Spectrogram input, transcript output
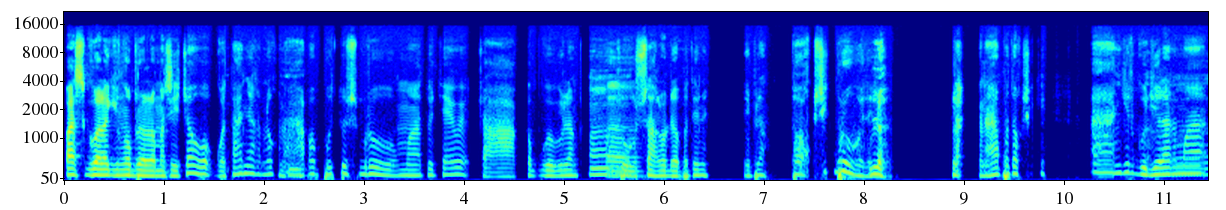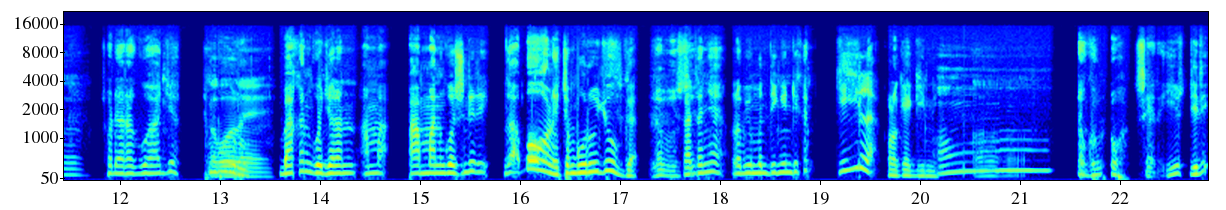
pas gue lagi ngobrol sama si cowok gue tanya lo kenapa putus bro sama tuh cewek cakep gue bilang Hmm. susah lo dapetin dia bilang toksik bro. Lah. lah kenapa toksik anjir gue jalan sama saudara gue aja cemburu boleh. bahkan gue jalan sama paman gue sendiri nggak boleh cemburu juga katanya lebih mentingin dia kan gila kalau kayak gini Oh. Nah, gue, wah serius. Jadi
